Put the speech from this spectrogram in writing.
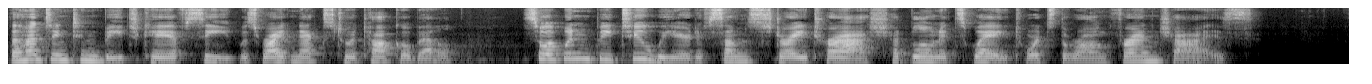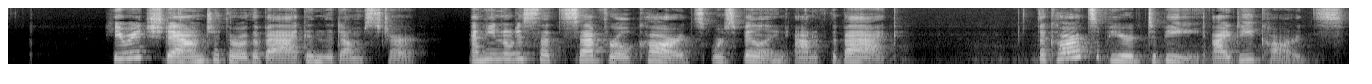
The Huntington Beach KFC was right next to a Taco Bell, so it wouldn't be too weird if some stray trash had blown its way towards the wrong franchise. He reached down to throw the bag in the dumpster, and he noticed that several cards were spilling out of the bag. The cards appeared to be ID cards.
